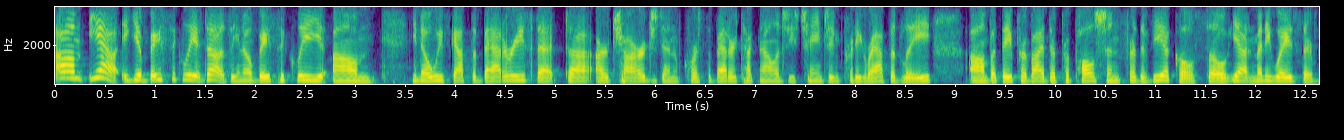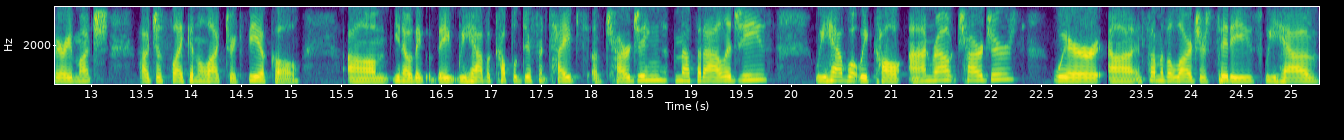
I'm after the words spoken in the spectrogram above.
Um, yeah, yeah, basically it does. You know, basically, um, you know, we've got the batteries that uh, are charged, and of course, the battery technology is changing pretty rapidly, um, but they provide the propulsion for the vehicle. So, yeah, in many ways, they're very much uh, just like an electric vehicle. Um, you know, they, they, we have a couple different types of charging methodologies. We have what we call on route chargers, where uh, in some of the larger cities, we have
